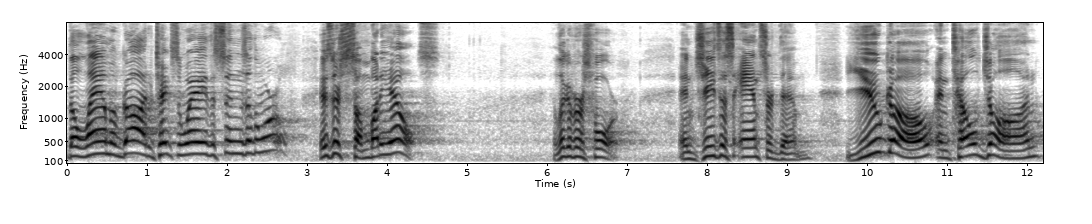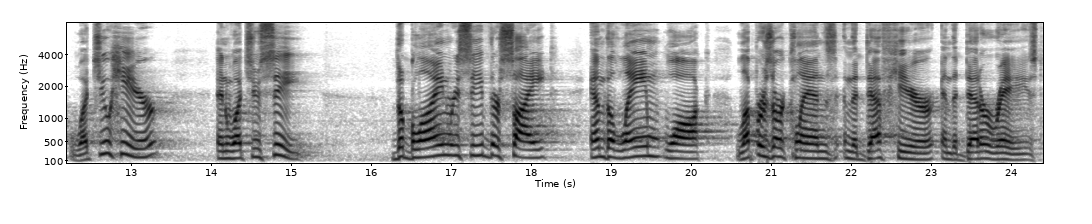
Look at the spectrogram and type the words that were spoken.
the Lamb of God who takes away the sins of the world. Is there somebody else? Look at verse 4. And Jesus answered them, You go and tell John what you hear and what you see. The blind receive their sight and the lame walk, lepers are cleansed, and the deaf hear, and the dead are raised,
